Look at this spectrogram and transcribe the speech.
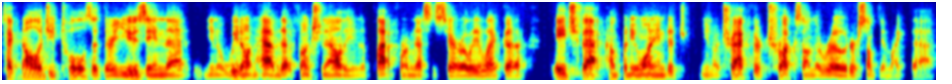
technology tools that they're using that you know we don't have that functionality in the platform necessarily, like a HVAC company wanting to you know track their trucks on the road or something like that.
